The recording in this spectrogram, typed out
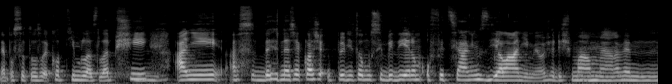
nebo se to jako tímhle zlepší. Mm-hmm. Ani asi bych neřekla, že úplně to musí být jenom oficiálním vzděláním, jo? že když mám, mm-hmm. já nevím,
